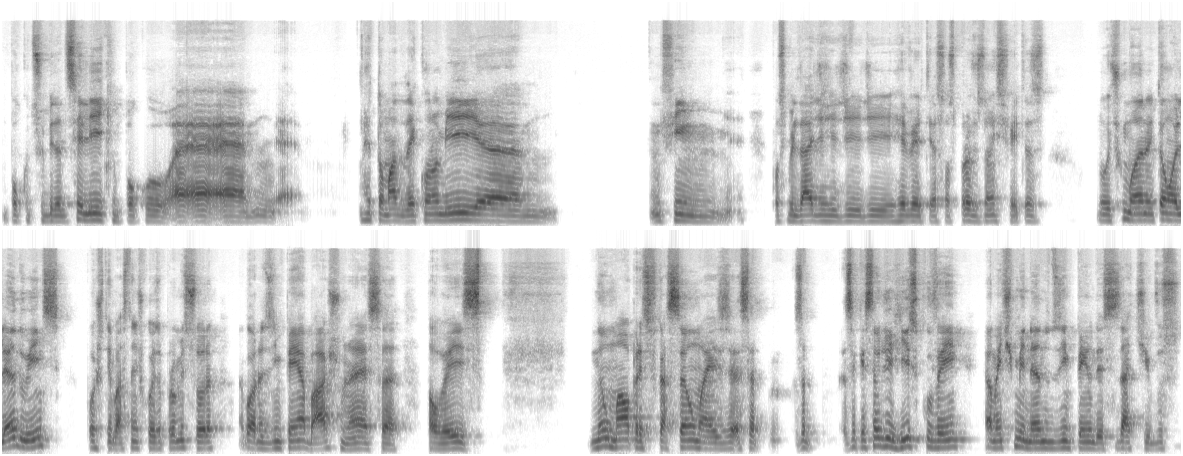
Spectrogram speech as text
um pouco de subida de Selic, um pouco é, é, é, retomada da economia, enfim, possibilidade de, de, reverter as suas provisões feitas no último ano. Então, olhando o índice, poxa, tem bastante coisa promissora. Agora, o desempenho abaixo, né? Essa talvez não mal precificação, mas essa, essa, essa questão de risco vem realmente minando o desempenho desses ativos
